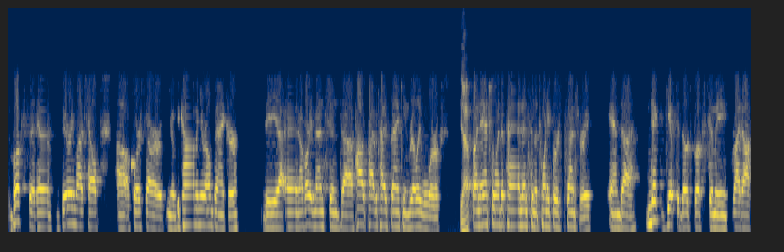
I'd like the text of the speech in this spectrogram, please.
the books that have very much helped, uh, of course, are you know becoming your own banker, the uh, and I've already mentioned uh, how privatized banking really works. Yeah. Financial independence in the 21st century. And uh, Nick gifted those books to me right off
